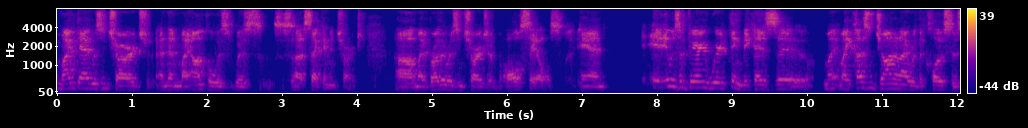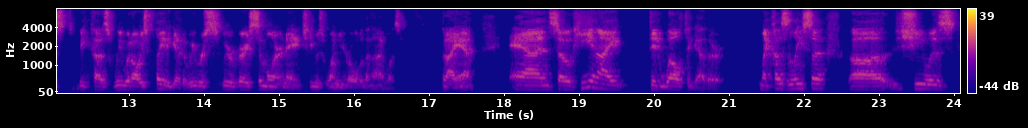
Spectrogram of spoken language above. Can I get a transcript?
My dad was in charge, and then my uncle was was uh, second in charge. Uh, my brother was in charge of all sales, and it, it was a very weird thing because uh, my my cousin John and I were the closest because we would always play together. We were we were very similar in age. He was one year older than I was, than I am, and so he and I did well together. My cousin Lisa, uh, she was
